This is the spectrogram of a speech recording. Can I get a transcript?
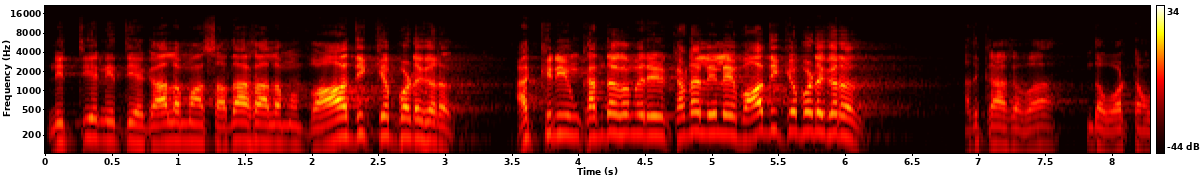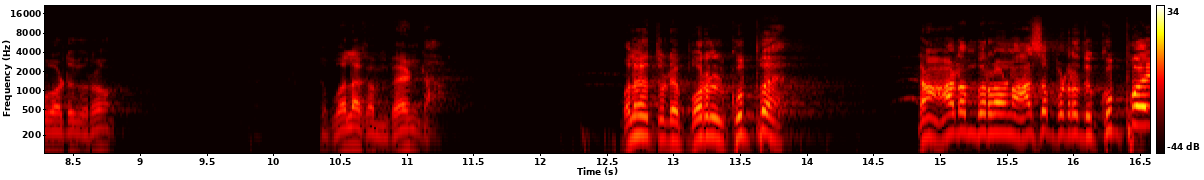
நித்திய நித்திய காலமா சதா காலமும் வாதிக்கப்படுகிறது. அக்னியும் கந்தகமரி கடலிலே வாதிக்கப்படுகிறது. அதுக்காகவா இந்த ஓட்டம் ஓடுகிறோம்? இந்த உலகம் வேண்டாம் உலகத்துடைய பொருள் குப்பை. நான் ஆடம்பரம்னு ஆசைப்படுறது குப்பை.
